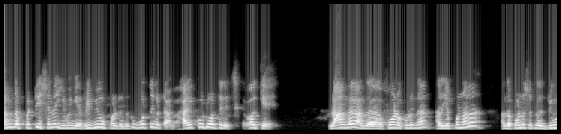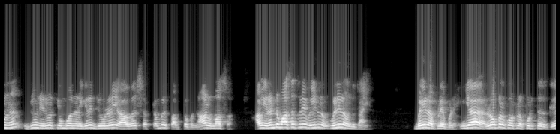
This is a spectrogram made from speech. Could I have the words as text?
அந்த பெட்டிஷனை இவங்க ரிவ்யூ பண்றதுக்கு ஒத்துக்கிட்டாங்க. ஹைகோர்ட் ஒத்துக்கிச்சு. ஓகே நாங்க அந்த போனை கொடுங்க. அது எப்படின்னா அந்த பொண்ணு செத்தது ஜூனு ஜூன் இருபத்தி ஒன்பது நினைக்கிறேன் ஜூலை ஆகஸ்ட் செப்டம்பர் இப்போ அக்டோபர் நாலு மாதம் அவங்க ரெண்டு மாதத்துலேயே வெயில் வெளியில வந்துட்டாங்க. பெயில் அப்ளை பண்ணி. இங்கே லோக்கல் கோர்ட்டில் கொடுத்ததுக்கு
